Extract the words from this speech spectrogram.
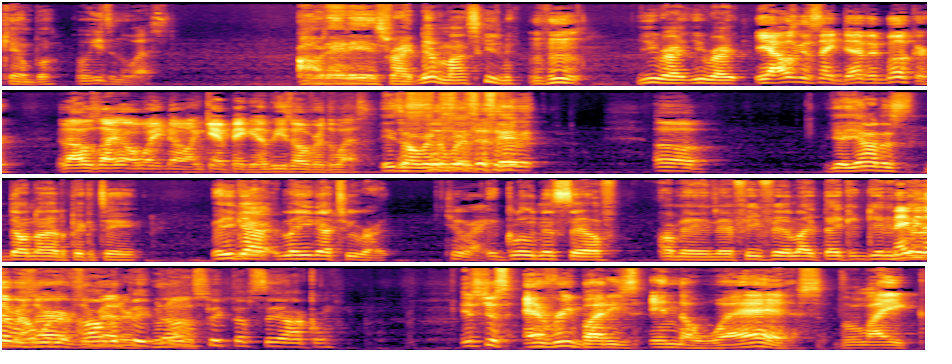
Kemba. Well, he's in the West. Oh, that is right. Never mind. Excuse me. Mm-hmm. You right. You right. Yeah, I was gonna say Devin Booker, and I was like, oh wait, no, I can't pick him. He's over in the West. He's over in the West. Damn it. Uh, Yeah, Giannis don't know how to pick a team. He got he got two right, two right. including himself. I mean, if he feel like they could get it, Maybe done, the I reserves are I would've better. Picked, Who I picked up Siakam. It's just everybody's in the West. Like,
